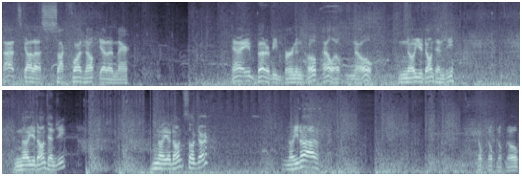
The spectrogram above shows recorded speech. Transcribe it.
That's gotta suck for... Nope, get in there. Yeah, you better be burning. Oh, hello. No. No, you don't, Engie. No, you don't, Engie. No, you don't, soldier. No, you don't. Ah. Nope, nope, nope, nope.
